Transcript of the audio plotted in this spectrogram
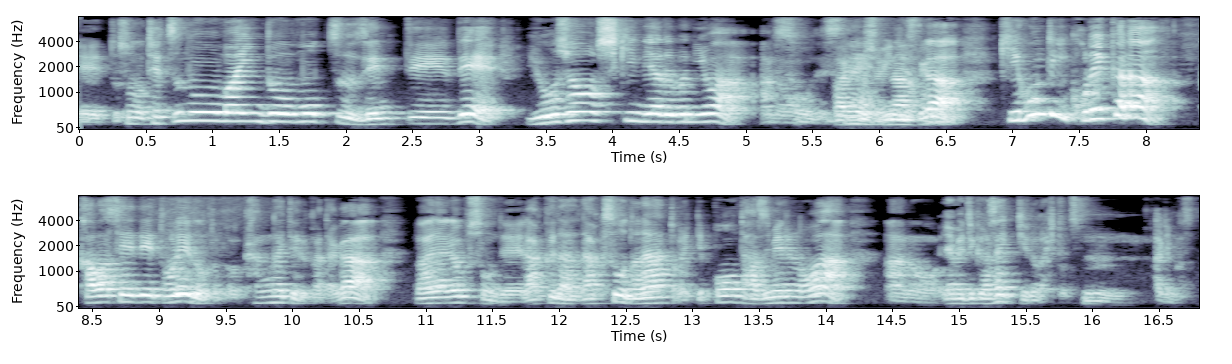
えっと、その鉄のマインドを持つ前提で、余剰資金でやる分には、あの、そうですね。バリエーションいいんですが、基本的にこれから、為替でトレードとかを考えてる方が、バイナリーオプションで楽だ、楽そうだなとか言ってポンと始めるのは、あの、やめてくださいっていうのが一つうんあります。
